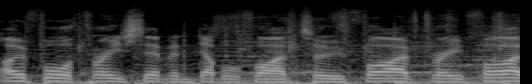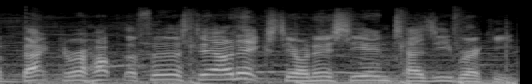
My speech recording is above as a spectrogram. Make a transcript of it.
0437 552 535. Back to wrap up the first hour next here on SEN Tassie Brecky.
